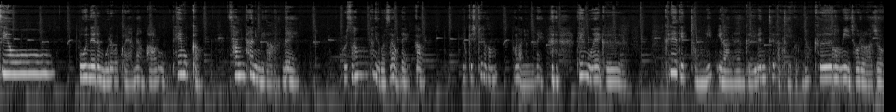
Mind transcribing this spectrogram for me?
안녕하세요. 오늘은 뭘 해볼 거냐면 바로 태모강 3탄입니다. 네. 벌써 3탄이 돼버렸어요. 네. 그러니까 이렇게 시키려던 건 아니었는데 태모의 그 크레딧 적립이라는 그 이벤트 같은 게 있거든요. 그 놈이 저를 아주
